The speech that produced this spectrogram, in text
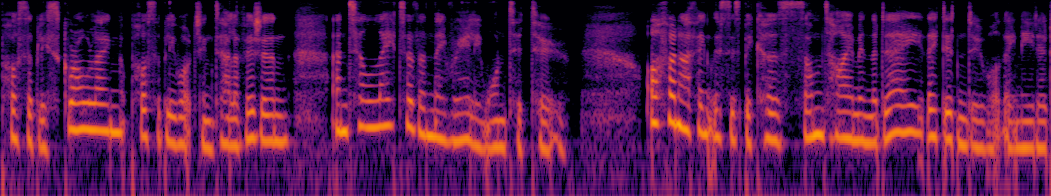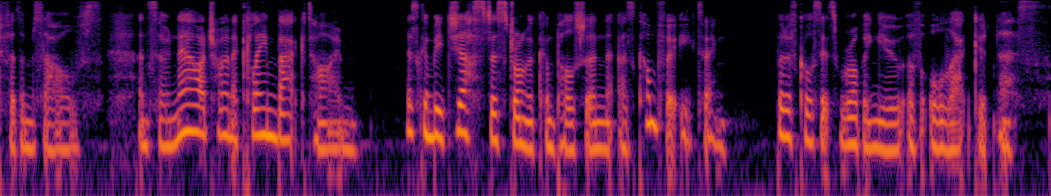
possibly scrolling, possibly watching television, until later than they really wanted to. Often I think this is because sometime in the day they didn't do what they needed for themselves, and so now are trying to claim back time. This can be just as strong a compulsion as comfort eating. But of course, it's robbing you of all that goodness.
